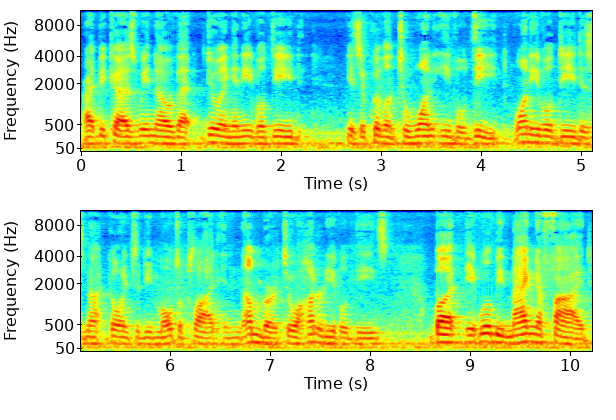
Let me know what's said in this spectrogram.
right? Because we know that doing an evil deed is equivalent to one evil deed. One evil deed is not going to be multiplied in number to a hundred evil deeds, but it will be magnified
